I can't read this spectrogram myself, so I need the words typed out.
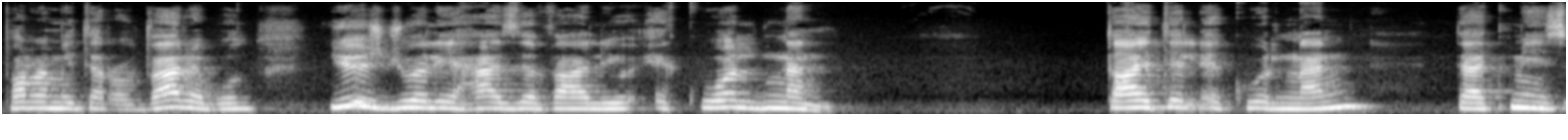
parameter or variable usually has a value equal none. Title equal none that means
